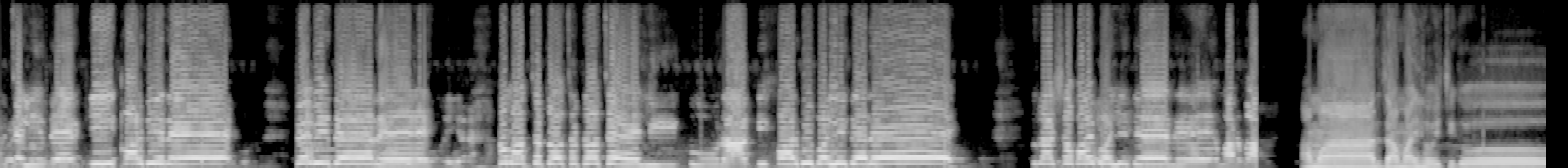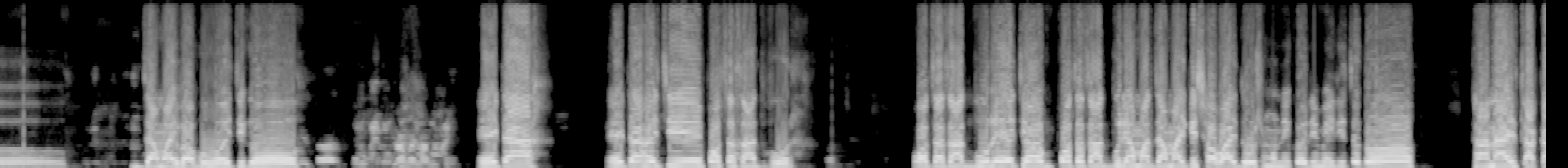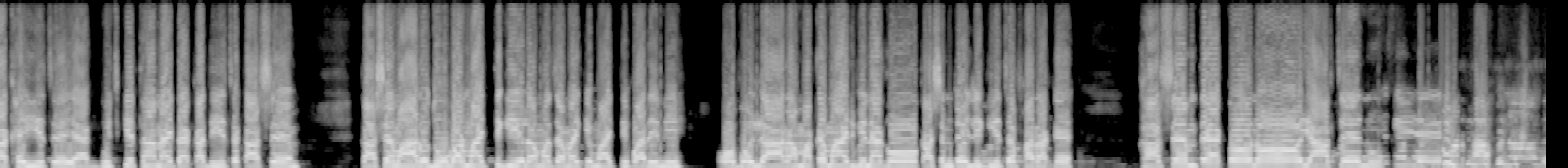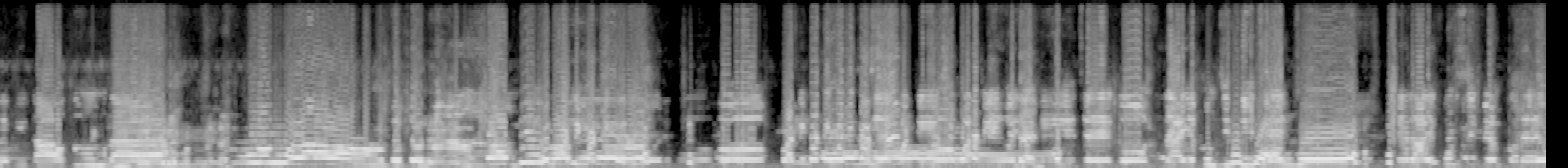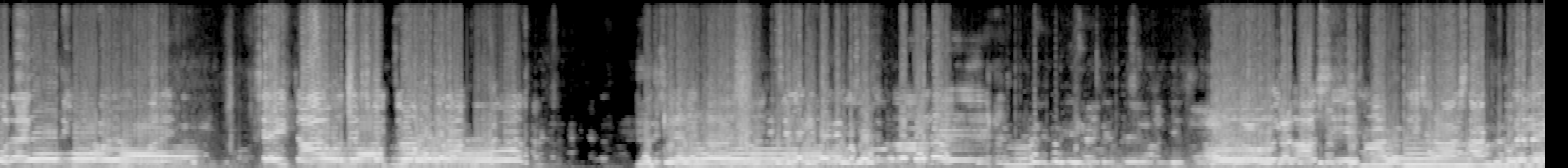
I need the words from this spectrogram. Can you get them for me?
আমার ছেলেদের কি করবি রে? বেবি দে রে। আমার ছোট ছোট ছেলি কুরা কি করবি বলি দে রে? তোরা সবাই বলি দে রে, আমার আমার জামাই হয়েছে গো। জামাই বাবু হয়েছে গো। এটা এটা হয়েছে পচা চাঁদপুর পচা চাঁদপুরে পচা চাঁদপুরে আমার জামাইকে সবাই দোষ মনে করি মেরেছে গো। থানায় টাকা খাইয়েছে এক গুজকে থানায় টাকা দিয়েছে কাশেম। কাশেম আরও দুবার মারতে গিয়েছিল আমার জামাইকে মারতে পারিনি। ও বলল আর আমাকে মারবি না গো কাশেম তৈলি গিয়েছে ফারাকে। কাশেম তো এখন ওই আছে নুকিয়ে। আমার ভাবনা বেবি দাও তোমরা। পাটি পাটি করে কাছে পাটি এসে পাটি হয়েছে গো তারা এখন চিঠিছে এরা এখন সিপিএম করে ওরা এখন টিম করে। সেইটা ওদের সহ্য হবে না গো আসে মাতৃ শাসন করে। রে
